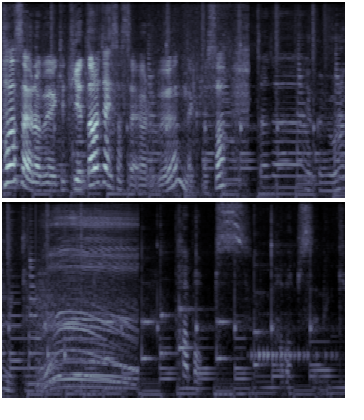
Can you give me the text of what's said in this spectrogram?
찾았어요 여러분 이렇게 뒤에 떨어져 있었어요 여러분 네 그래서 짜잔 약간 이런 느낌이에요 팝업스 팝업스 느낌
